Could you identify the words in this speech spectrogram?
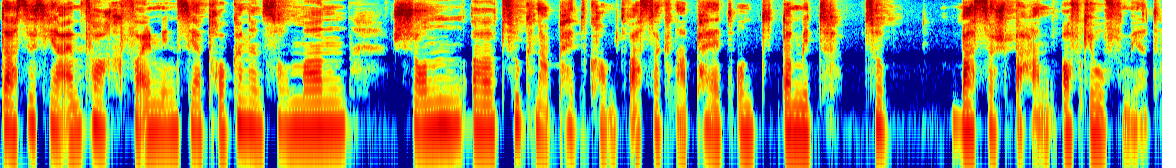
dass es ja einfach vor allem in sehr trockenen Sommern schon äh, zu Knappheit kommt, Wasserknappheit und damit zu Wassersparen aufgerufen wird.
